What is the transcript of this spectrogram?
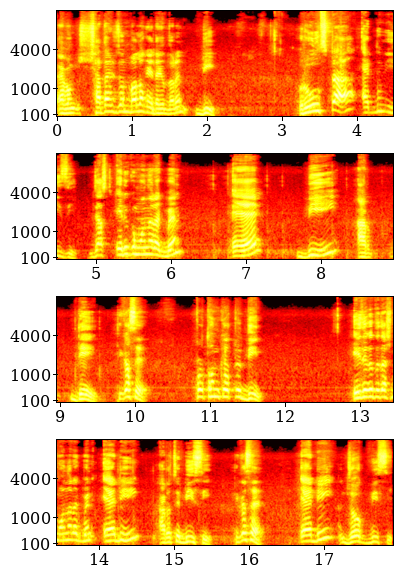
এবং সাতাশ জন বালক, এটাকে ধরেন ডি রুলসটা একদম ইজি জাস্ট এরকম মনে রাখবেন এ বি আর ডে ঠিক আছে? প্রথম ক্ষেত্রে দিন এই জায়গাতে জাস্ট মনে রাখবেন এডি আর হচ্ছে বিসি ঠিক আছে? এডি যোগ বিসি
